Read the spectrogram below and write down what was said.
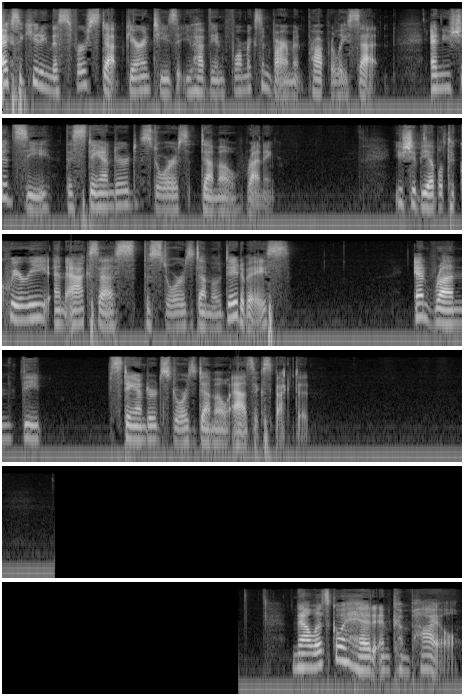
Executing this first step guarantees that you have the Informix environment properly set, and you should see the standard stores demo running. You should be able to query and access the stores demo database and run the standard stores demo as expected. Now let's go ahead and compile.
